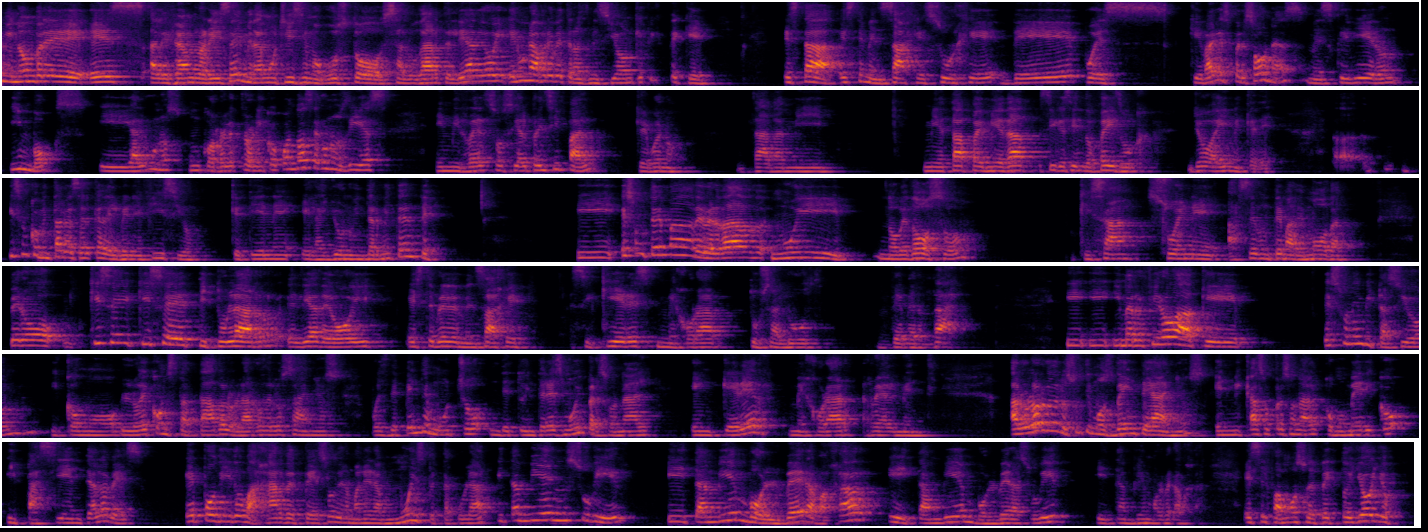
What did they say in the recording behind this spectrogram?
Mi nombre es Alejandro Ariza y me da muchísimo gusto saludarte el día de hoy en una breve transmisión que fíjate que esta, este mensaje surge de pues que varias personas me escribieron inbox y algunos un correo electrónico cuando hace unos días en mi red social principal, que bueno, dada mi, mi etapa y mi edad sigue siendo Facebook, yo ahí me quedé. Hice un comentario acerca del beneficio que tiene el ayuno intermitente. Y es un tema de verdad muy novedoso, quizá suene a ser un tema de moda, pero quise, quise titular el día de hoy este breve mensaje, si quieres mejorar tu salud de verdad. Y, y me refiero a que es una invitación y como lo he constatado a lo largo de los años, pues depende mucho de tu interés muy personal en querer mejorar realmente. A lo largo de los últimos 20 años, en mi caso personal como médico y paciente a la vez, he podido bajar de peso de una manera muy espectacular y también subir y también volver a bajar y también volver a subir y también volver a bajar. Es el famoso efecto yo-yo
